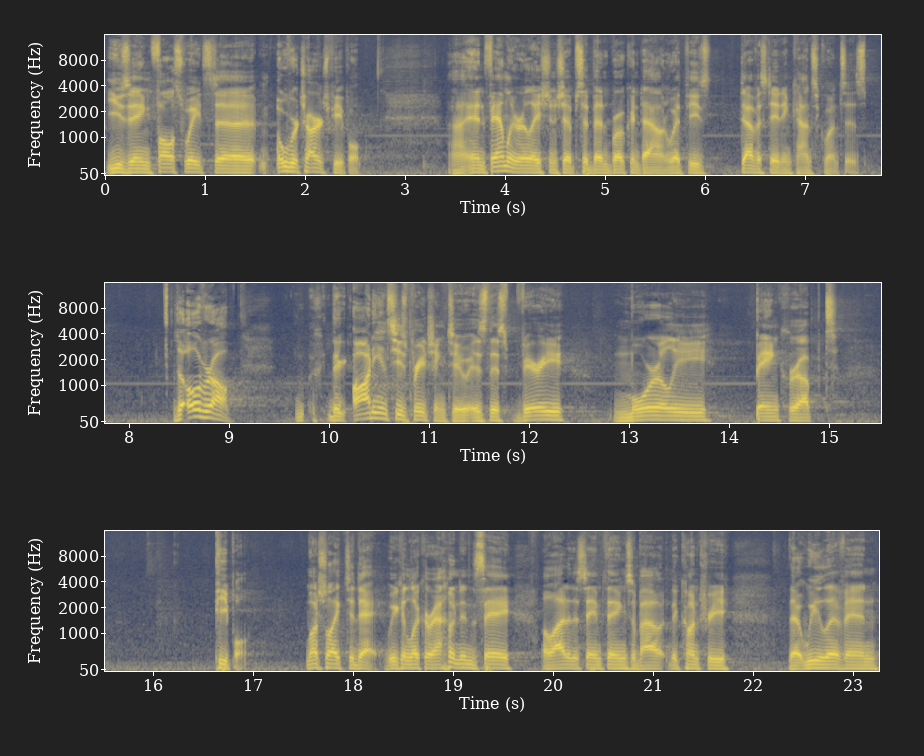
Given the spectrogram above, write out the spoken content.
using false weights to overcharge people. Uh, and family relationships have been broken down with these devastating consequences. So, overall, the audience he's preaching to is this very morally bankrupt people, much like today. We can look around and say a lot of the same things about the country that we live in.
